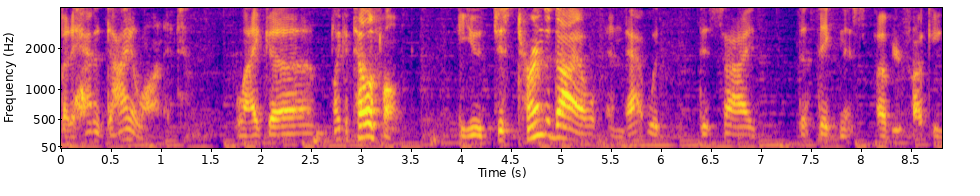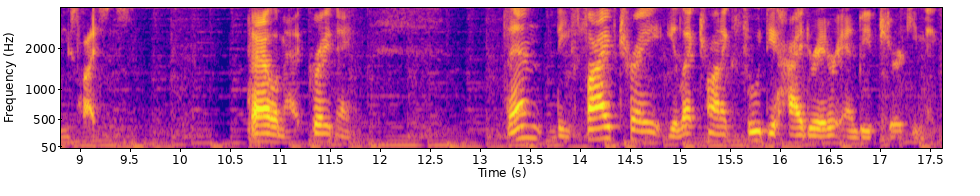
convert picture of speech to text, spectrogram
but it had a dial on it, like a like a telephone. You just turn the dial, and that would decide the thickness of your fucking slices. Dial-O-Matic, great name. Then the five-tray electronic food dehydrator and beef jerky maker.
